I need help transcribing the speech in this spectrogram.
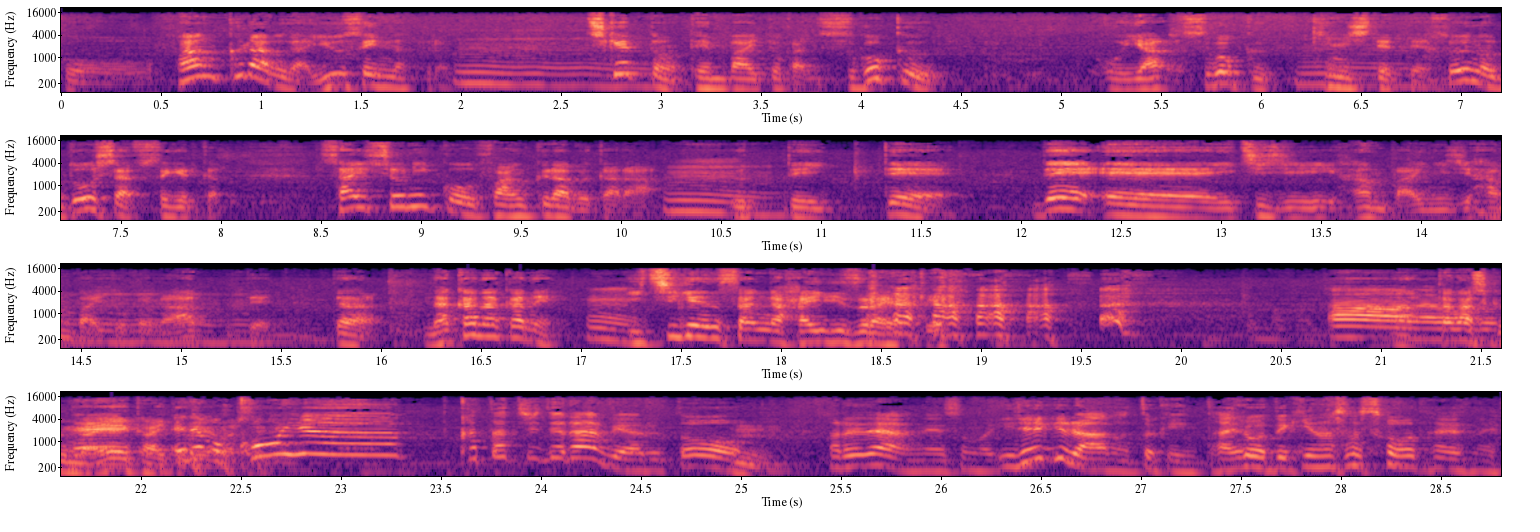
こうファンクラブが優先になってるわけ。うんチケットの転売とかにすごくをやすごく気にしてて、そういうのをどうしたら防げるか最初にこうファンクラブから売っていって、で、えー、1時販売2時販売とかがあって、だからなかなかね、うん。一元さんが入りづらいわけ ああ高橋君が絵描いてくれましたけどえでもこういう形でライブやると、うん。あれだよね。そのイレギュラーの時に対応できなさそうだよね。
